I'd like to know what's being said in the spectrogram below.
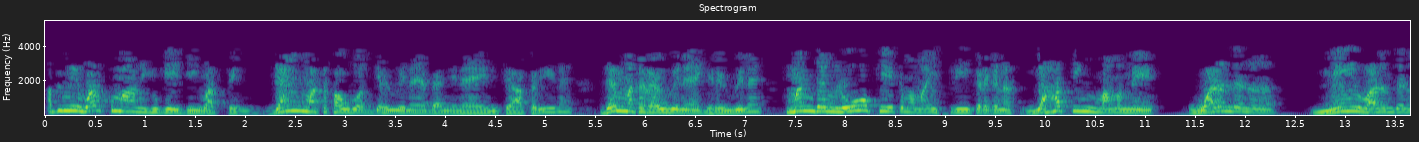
අපි මේ වර්තමාන යුගයේ ජීවත් වෙන්නේ. දැන් මට කවුරුවත් ගැහුවේ නැහැ, බැන්නේ නැහැ, ඉරිසියා කරේ නැහැ. දැන් මට රැව්වේ නැහැ, ගෙරෙව්වේ නැහැ. මං දැන් ලෝකේටම මෛත්‍රී කරගෙන යහතින් මම මේ වළඳන මේ වළඳන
